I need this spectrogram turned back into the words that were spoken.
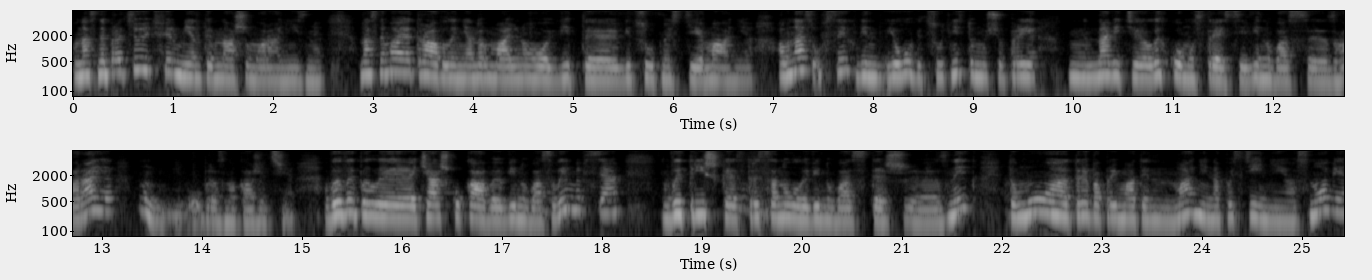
У нас не працюють ферменти в нашому організмі, у нас немає травлення нормального від е, відсутності магнія. А у нас у всіх він його відсутність, тому що при навіть легкому стресі він у вас е, згорає, ну образно кажучи. Ви випили чашку кави, він у вас вимився. Ви трішки стресанули, він у вас теж е, зник. Тому треба приймати магній на постійній основі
